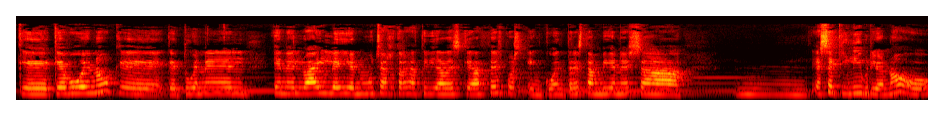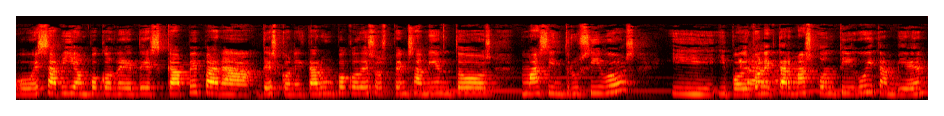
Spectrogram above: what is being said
que qué bueno que, que, tú en el, en el baile y en muchas otras actividades que haces, pues encuentres también esa, mm, ese equilibrio, ¿no? O, esa vía un poco de, escape para desconectar un poco de esos pensamientos más intrusivos y, poder conectar más contigo y también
